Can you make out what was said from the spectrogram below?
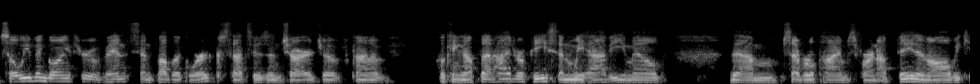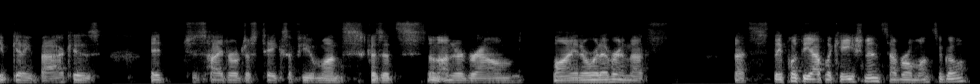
so we've been going through Vince and Public Works. That's who's in charge of kind of hooking up that hydro piece, and we have emailed them several times for an update, and all we keep getting back is it just hydro just takes a few months because it's an underground line or whatever, and that's that's they put the application in several months ago,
